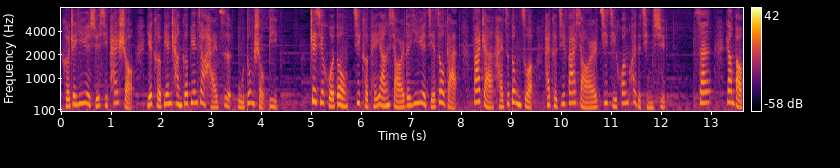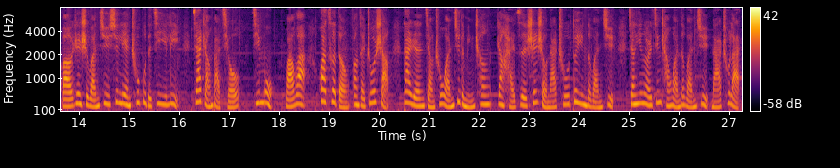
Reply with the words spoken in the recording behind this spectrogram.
合着音乐学习拍手，也可边唱歌边叫孩子舞动手臂。这些活动既可培养小儿的音乐节奏感，发展孩子动作，还可激发小儿积极欢快的情绪。三，让宝宝认识玩具，训练初步的记忆力。家长把球、积木。娃娃、画册等放在桌上，大人讲出玩具的名称，让孩子伸手拿出对应的玩具，将婴儿经常玩的玩具拿出来，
